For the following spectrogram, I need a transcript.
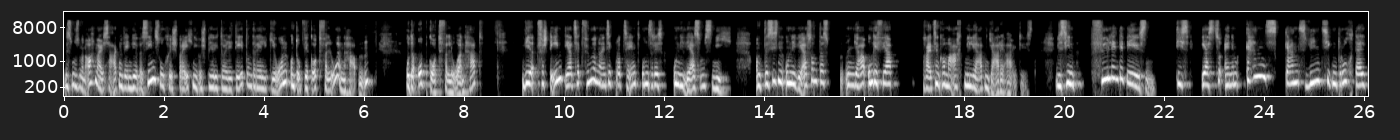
das muss man auch mal sagen, wenn wir über Sinnsuche sprechen, über Spiritualität und Religion und ob wir Gott verloren haben oder ob Gott verloren hat, wir verstehen derzeit 95 Prozent unseres Universums nicht. Und das ist ein Universum, das ja ungefähr 13,8 Milliarden Jahre alt ist. Wir sind fühlende Wesen, die es erst zu einem ganz, ganz winzigen Bruchteil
